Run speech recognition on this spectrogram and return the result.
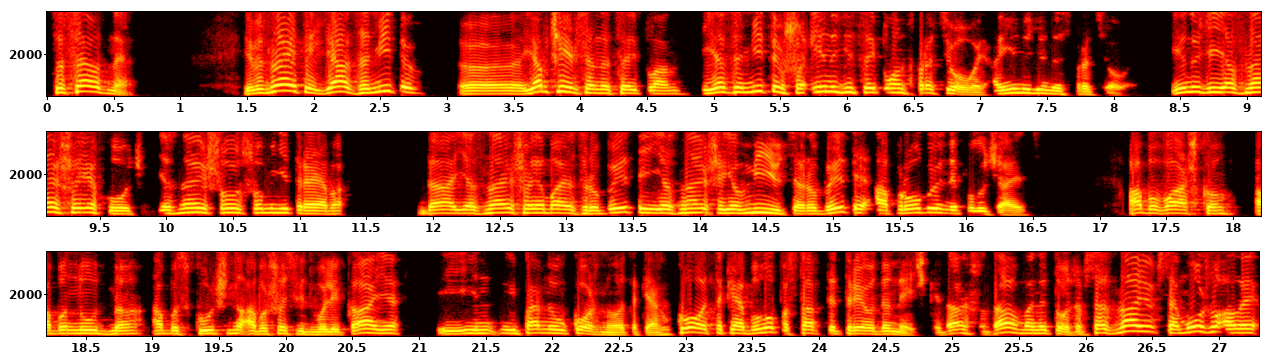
Це все одне. І ви знаєте, я замітив, е, я вчився на цей план, і я замітив, що іноді цей план спрацьовує, а іноді не спрацьовує. Іноді я знаю, що я хочу, я знаю, що, що мені треба. Да, я знаю, що я маю зробити, я знаю, що я вмію це робити, а пробую не виходить. Або важко, або нудно, або скучно, або щось відволікає. І, і, і певно, у кожного таке. У кого таке було, поставте три одинички. Да? Що, да, в мене теж все знаю, все можу, але,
